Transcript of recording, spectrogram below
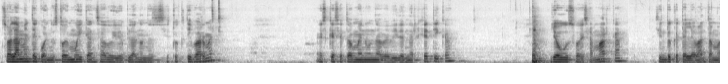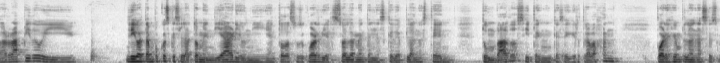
solamente cuando estoy muy cansado y de plano necesito activarme, es que se tomen una bebida energética. Yo uso esa marca. Siento que te levanta más rápido y digo, tampoco es que se la tomen diario ni en todas sus guardias, solamente en las que de plano estén tumbados y tengan que seguir trabajando. Por ejemplo, en las,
